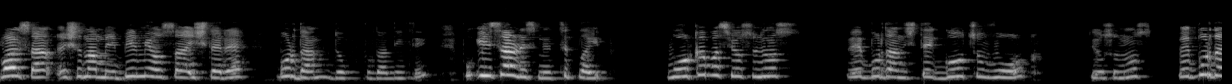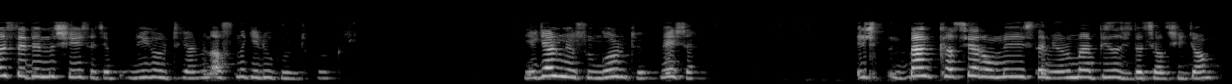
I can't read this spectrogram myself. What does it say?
varsa ışınlanmayı bilmiyorsa işlere buradan yok buradan değil, değil. Bu insan resmine tıklayıp work'a basıyorsunuz ve buradan işte go to work diyorsunuz ve burada istediğiniz şeyi seçebilirsiniz. Niye görüntü gelmedi? Aslında geliyor görüntü bakın. Niye gelmiyorsun görüntü? Neyse. İşte ben kasiyer olmayı istemiyorum. Ben pizzacıda çalışacağım.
